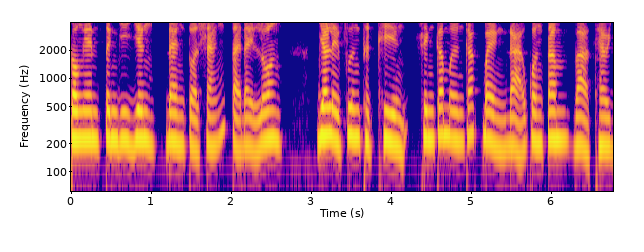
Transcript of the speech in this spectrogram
Con em Tân Di Dân đang tỏa sáng tại Đài Loan do Lê Phương thực hiện. Xin cảm ơn các bạn đã quan tâm và theo dõi.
